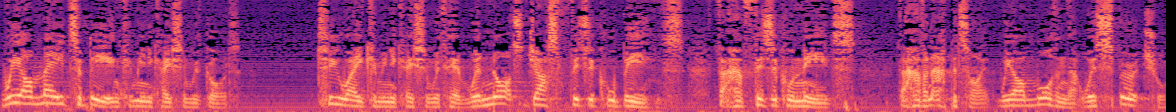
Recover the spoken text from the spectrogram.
We are made to be in communication with God. Two way communication with Him. We're not just physical beings that have physical needs that have an appetite. We are more than that. We're spiritual.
